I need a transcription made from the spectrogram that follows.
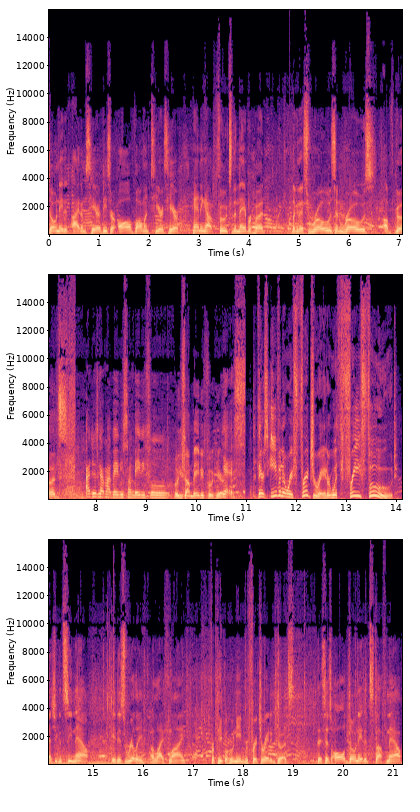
donated items here. These are all volunteers here handing out food to the neighborhood. Look at this rows and rows of goods. I just got my baby some baby food. Oh, you found baby food here? Yes. There's even a refrigerator with free food. As you can see now, it is really a lifeline for people who need refrigerated goods. This is all donated stuff now.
